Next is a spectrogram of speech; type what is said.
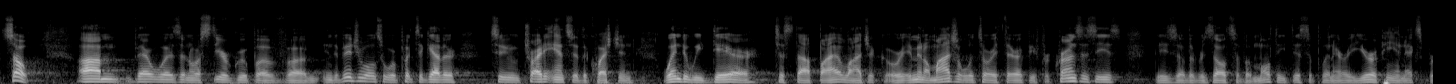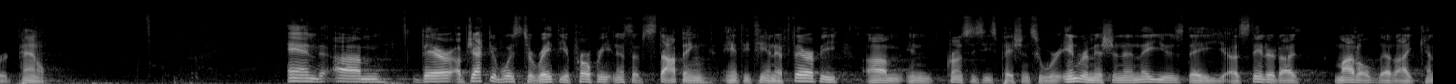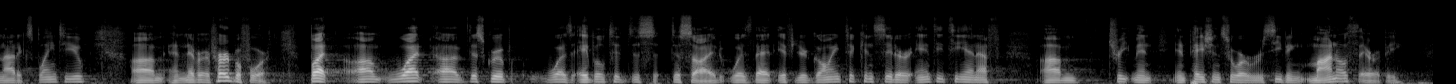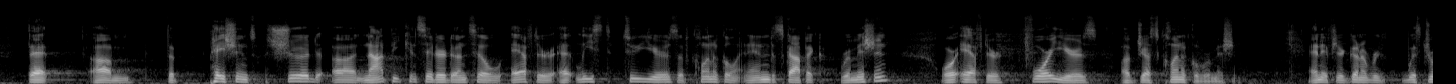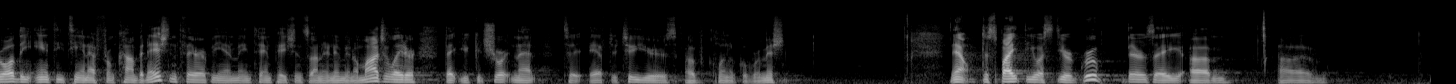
So, um, there was an austere group of um, individuals who were put together to try to answer the question when do we dare to stop biologic or immunomodulatory therapy for Crohn's disease? These are the results of a multidisciplinary European expert panel. And um, their objective was to rate the appropriateness of stopping anti-TNF therapy um, in Crohn's disease patients who were in remission, and they used a, a standardized model that I cannot explain to you um, and never have heard before. But um, what uh, this group was able to decide was that if you're going to consider anti-TNF um, treatment in patients who are receiving monotherapy, that um, patients should uh, not be considered until after at least two years of clinical and endoscopic remission or after four years of just clinical remission. And if you're going to withdraw the anti-TNF from combination therapy and maintain patients on an immunomodulator, that you could shorten that to after two years of clinical remission. Now, despite the austere group, there's a um, uh,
